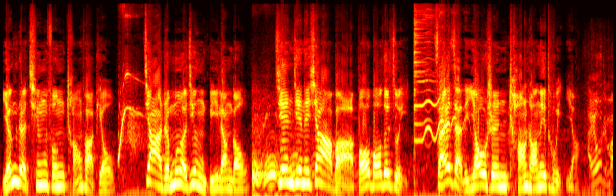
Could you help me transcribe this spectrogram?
迎着清风长发飘，架着墨镜鼻梁高，尖尖的下巴，薄薄的嘴，窄窄的腰身，长长的腿呀！哎呦我的妈！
